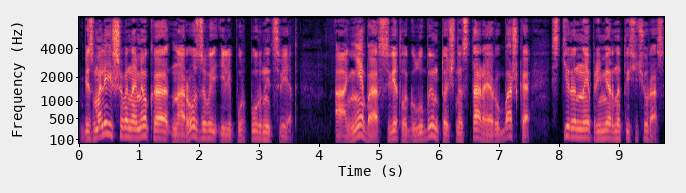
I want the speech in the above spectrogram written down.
без малейшего намека на розовый или пурпурный цвет, а небо светло-голубым, точно старая рубашка, стиранная примерно тысячу раз.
